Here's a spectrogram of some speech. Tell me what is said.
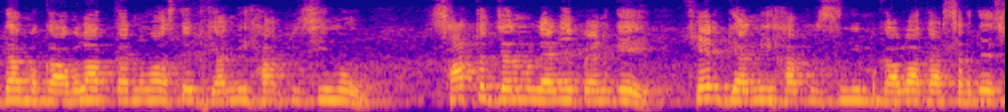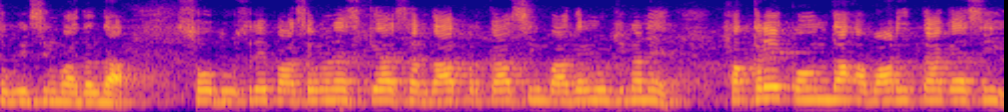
ਦਾ ਮੁਕਾਬਲਾ ਕਰਨ ਵਾਸਤੇ ਗਿਆਨੀ ਹਰਪ੍ਰੀਤ ਸਿੰਘ ਨੂੰ ਸੱਤ ਜਨਮ ਲੈਣੇ ਪੈਣਗੇ। ਫਿਰ ਗਿਆਨੀ ਹਰਪ੍ਰੀਤ ਸਿੰਘ ਜੀ ਮੁਕਾਬਲਾ ਕਰ ਸਕਦੇ ਸੁਖਬੀਰ ਸਿੰਘ ਬਾਦਲ ਦਾ। ਸੋ ਦੂਸਰੇ ਪਾਸੇ ਉਹਨਾਂ ਨੇ ਕਿਹਾ, ਸਰਦਾਰ ਪ੍ਰਕਾਸ਼ ਸਿੰਘ ਬਾਦਲ ਨੂੰ ਜਿਨ੍ਹਾਂ ਨੇ ਫਕਰੇ ਕੌਮ ਦਾ ਅਵਾਰਡ ਦਿੱਤਾ ਗਿਆ ਸੀ,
